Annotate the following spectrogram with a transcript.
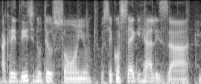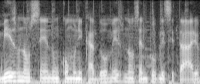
acredite no teu sonho, você consegue realizar, mesmo não sendo um comunicador, mesmo não sendo publicitário,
